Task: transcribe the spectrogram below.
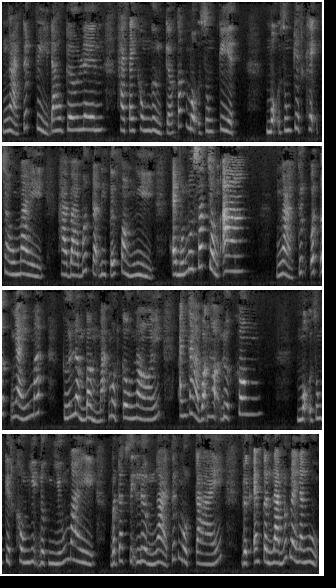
Ngải tuyết vì đau kêu lên, hai tay không ngừng kéo tóc mộ dung kiệt. Mộ dung kiệt khệ trao mày, hai ba bước đã đi tới phòng nghỉ. Em muốn mua sát chồng A. Ngải tuyết uất ức nháy mắt, cứ lẩm bẩm mãi một câu nói, anh thả bọn họ được không? Mộ dung kiệt không nhịn được nhíu mày, bất đắc dĩ lườm ngải tuyết một cái. Việc em cần làm lúc này là ngủ.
